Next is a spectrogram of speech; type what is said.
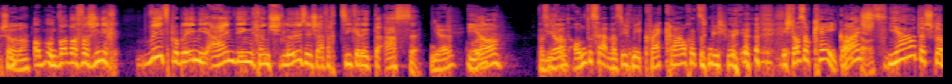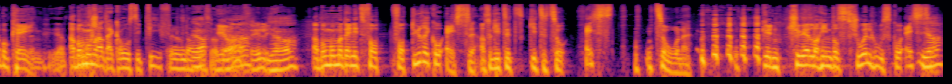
Schon, oder? Und, und wa- was wahrscheinlich, wie das Problem in einem Ding könntest lösen, ist einfach Zigaretten essen. ja. Ja. Was ist Ja. mit anders? Was ist mit Crackrauchen zum Beispiel? ist das okay? Geht Das das? ist, ja, das ist, glaube ich, okay. Ja, Aber muss man, halt auch grosse Pfeifen und alles. oder? ja, völlig. Ja. Aber muss man denn jetzt vor, vor die Türe essen? Also gibt's jetzt, gibt's jetzt so Esszonen? Gehen die Schüler hinter das Schulhaus essen? Ja,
